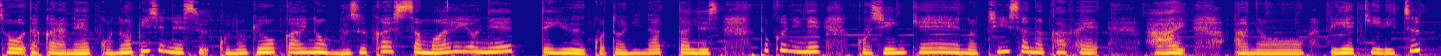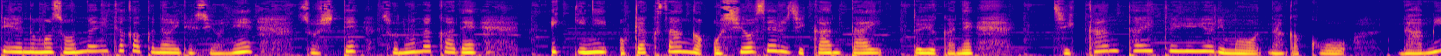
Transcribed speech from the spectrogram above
そうだからねこのビジネスこの業界の難しさもあるよねっていうことになったんです。特にね個人経営の小さなカフェはい。あの利益率っていうのもそんなに高くないですよね。そしてその中で一気にお客さんが押し寄せる時間帯というかね時間帯というよりもなんかこう波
